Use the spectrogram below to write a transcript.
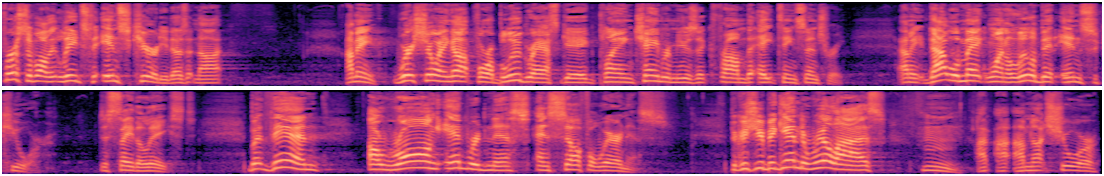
first of all, it leads to insecurity, does it not? I mean, we're showing up for a bluegrass gig playing chamber music from the 18th century. I mean, that will make one a little bit insecure to say the least. But then a wrong inwardness and self awareness. Because you begin to realize, hmm, I, am not sure.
